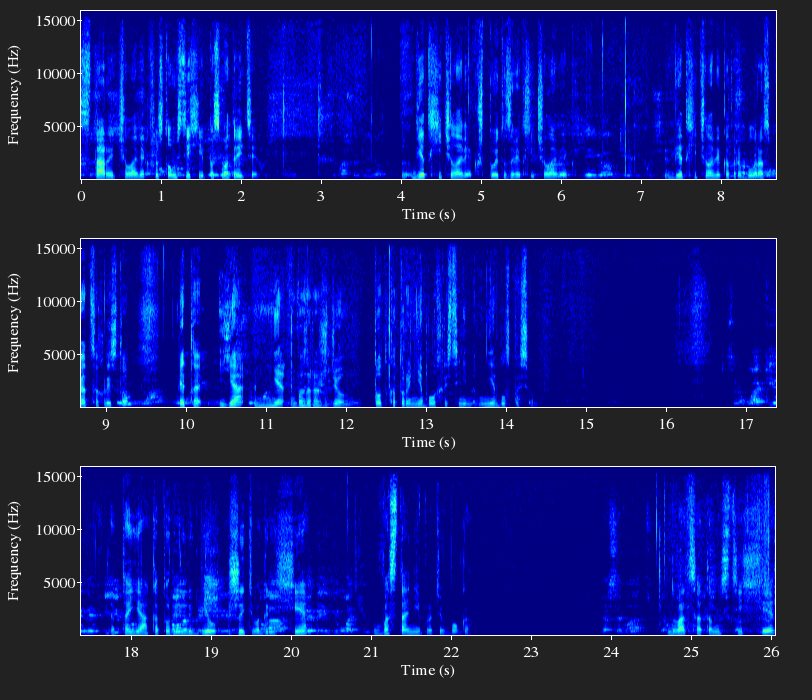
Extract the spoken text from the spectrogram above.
Старый 6. человек в шестом стихе, посмотрите. Ветхий человек. Что это за ветхий человек? Ветхий человек, который был распят со Христом, это я не возрожденный, тот, который не был христианином, не был спасен. Это я, который любил жить во грехе, в восстании против Бога. Verset 20, В 20 стихе.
